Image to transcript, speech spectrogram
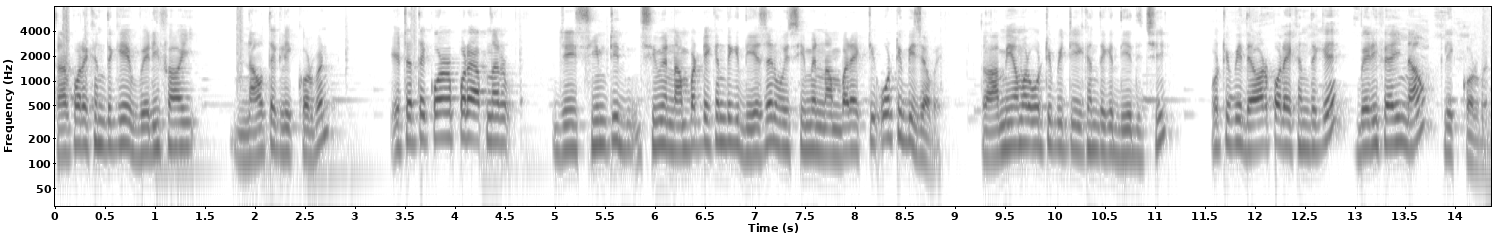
তারপর এখান থেকে ভেরিফাই নাওতে ক্লিক করবেন। এটাতে করার পরে আপনার যে সিমটি সিমের নাম্বারটি এখান থেকে দিয়েছেন, ওই সিমের নাম্বারে একটি ওটিপি যাবে। তো আমি আমার ওটিপিটি এখান থেকে দিয়ে দিচ্ছি। ওটিপি দেওয়ার পর এখান থেকে ভেরিফাই নাও ক্লিক করবেন।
